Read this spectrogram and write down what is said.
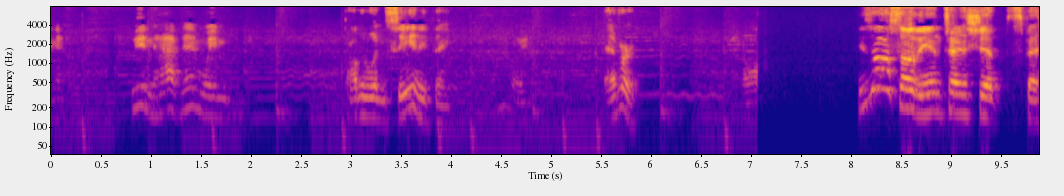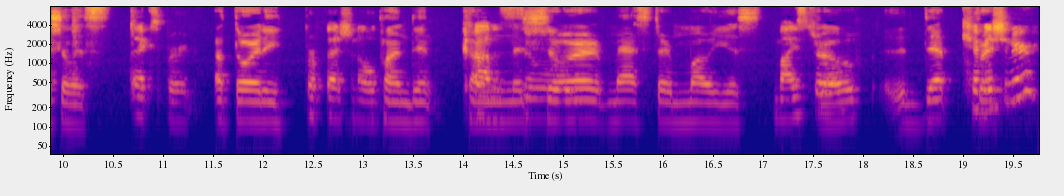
And if we didn't have him, we. Probably wouldn't see anything ever. He's also the internship specialist, Expert, authority, professional, pundit, Connoisseur. connoisseur, master, maestro, maestro, depth, commissioner,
